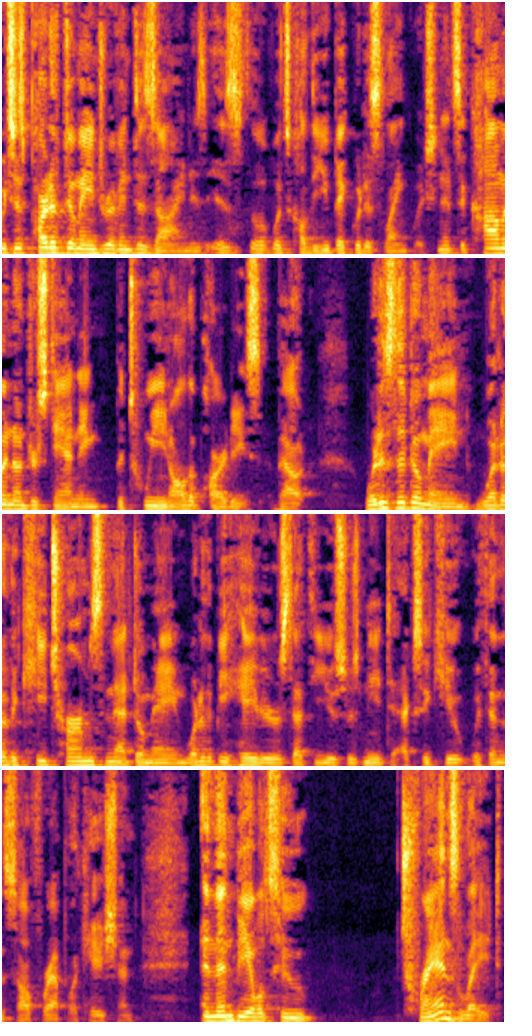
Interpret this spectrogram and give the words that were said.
which is part of domain driven design, is, is what's called the ubiquitous language. And it's a common understanding between all the parties about what is the domain, what are the key terms in that domain, what are the behaviors that the users need to execute within the software application, and then be able to translate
